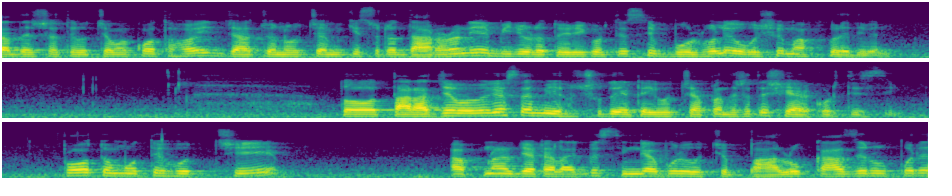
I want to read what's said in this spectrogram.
তাদের সাথে হচ্ছে আমার কথা হয়, যার জন্য হচ্ছে আমি কিছুটা ধারণা নিয়ে ভিডিওটা তৈরি করতেছি, ভুল হলে অবশ্যই মাফ করে দিবেন। তো তারা যেভাবে গেছে, আমি শুধু এটাই হচ্ছে আপনাদের সাথে শেয়ার করতেছি। প্রথমত হচ্ছে, আপনার যেটা লাগবে, সিঙ্গাপুরে হচ্ছে ভালো কাজের উপরে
